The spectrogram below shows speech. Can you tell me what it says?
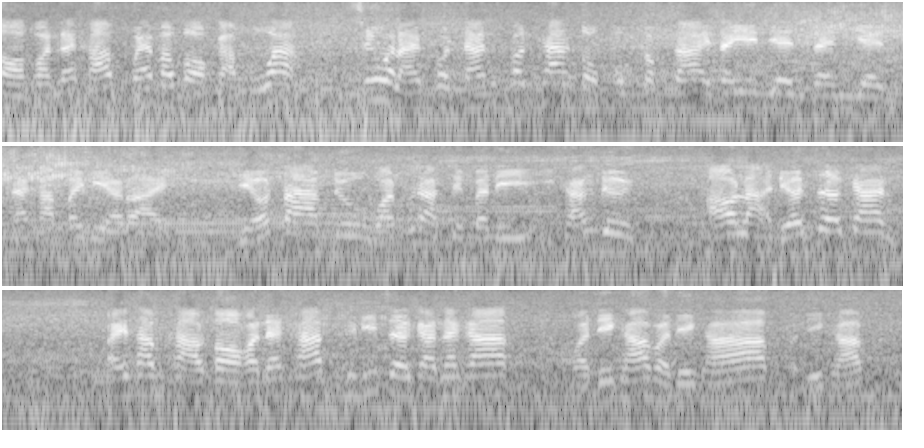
ต่อก่อนนะครับแวะมาบอกกับเพราะว่าชื่อว่าหลายคนนั้นค่อนข้างตกอกตกใจใจเย็นๆใจเย็นๆนะครับไม่มีอะไร เดี๋ยวตามดูวันพฤหัสบดีอีกครั้งหนึ่งเอาละเดี๋ยวเจอกัน ไปทำข่าวต่อกันนะครับ คืนนี้เจอกันนะครับสวัสดีครับสวัสดีครับสวัสดีครับ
